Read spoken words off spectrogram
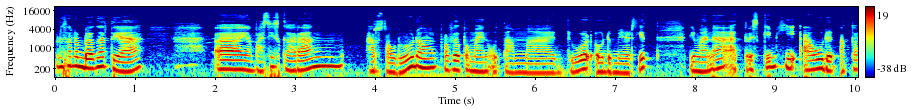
penasaran banget ya. Uh, yang pasti sekarang harus tahu dulu dong profil pemain utama The World of the Merit di mana aktris Kim Hee Aw dan aktor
